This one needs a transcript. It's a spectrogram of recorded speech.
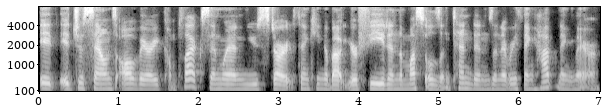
it it just sounds all very complex. And when you start thinking about your feet and the muscles and tendons and everything happening there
